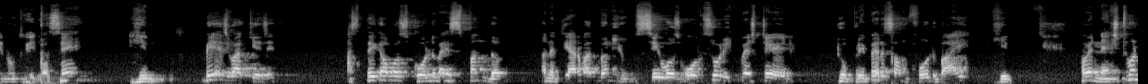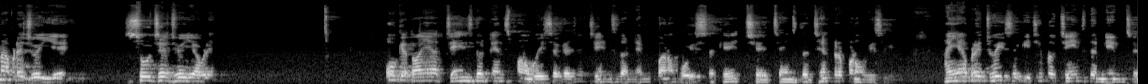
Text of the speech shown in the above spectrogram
એનું થઈ જશે હિમ. બે જ વાક્ય છે. Astika was called by Spandak અને ત્યારબાદ બન્યું. She was also requested to prepare some food by him હવે નેક્સ્ટ વન આપણે જોઈએ. શું છે જોઈએ આપણે? ઓકે તો અહીંયા ચેન્જ ધ ટેન્સ પણ હોઈ શકે છે. ચેન્જ ધ નેમ પણ હોઈ શકે છે. ચેન્જ ધ જેન્ડર પણ હોઈ શકે અહીંયા આપણે જોઈ શકીએ છીએ તો ચેન્જ ધ નેમ છે.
